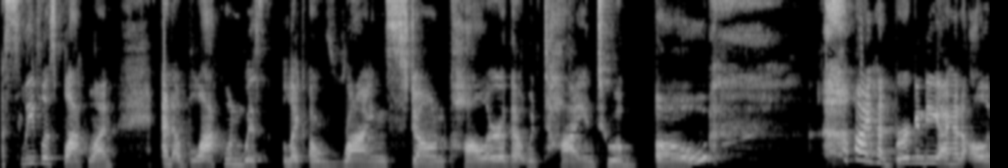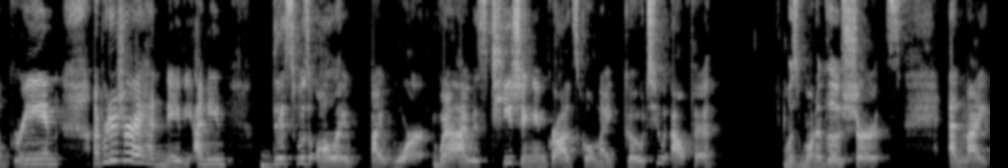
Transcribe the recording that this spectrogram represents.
a sleeveless black one, and a black one with like a rhinestone collar that would tie into a bow. I had burgundy, I had olive green. I'm pretty sure I had navy. I mean, this was all I, I wore. When I was teaching in grad school, my go to outfit was one of those shirts and my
